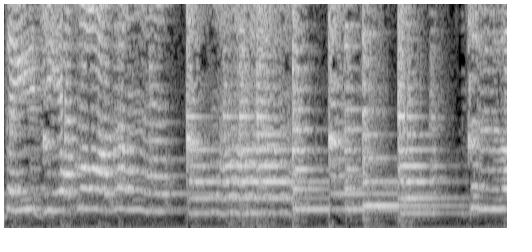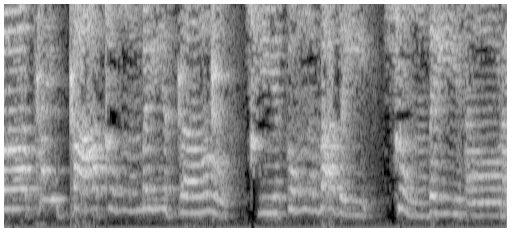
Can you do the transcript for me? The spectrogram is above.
弟结马龙。手啊，太把中没走，七公杀贼，兄弟福利。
